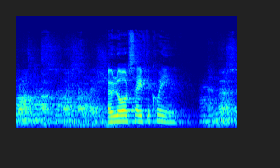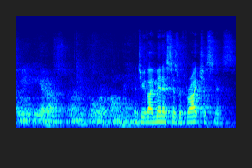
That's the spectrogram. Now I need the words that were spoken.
grant us thy salvation. O Lord, save the Queen. And mercifully hear us when we call upon thee. and do thy ministers with righteousness.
